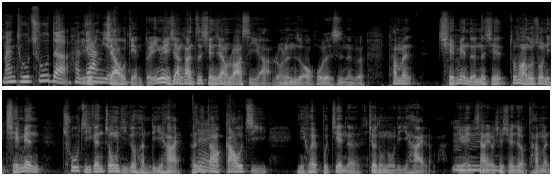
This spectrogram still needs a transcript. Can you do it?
蛮突出的，很亮眼焦点，对，因为你想想看之前像 Rossi 啊、罗伦佐或者是那个他们前面的那些，通常都说你前面初级跟中级都很厉害，可是你到高级。你会不见得就那么厉害了嘛？因为像有些选手，他们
